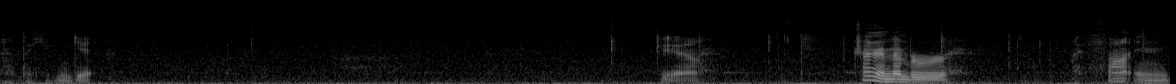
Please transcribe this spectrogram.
I don't think you can get. Yeah. I'm trying to remember. I thought in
